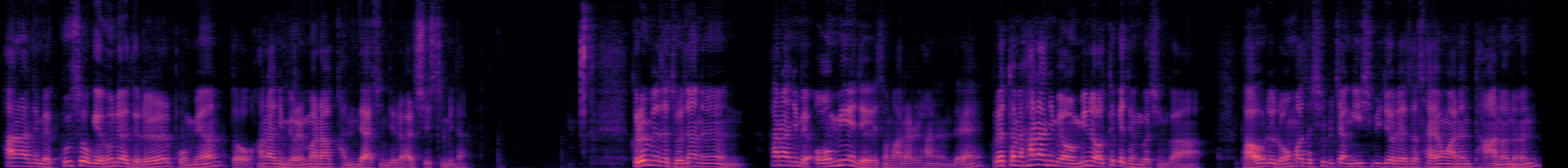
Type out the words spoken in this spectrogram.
하나님의 구속의 은혜들을 보면 또 하나님이 얼마나 간대하신지를 알 수 있습니다. 그러면서 저자는 하나님의 어미에 대해서 말을 하는데 그렇다면 하나님의 어미는 어떻게 된 것인가? 바울이 로마서 11장 22절에서 사용하는 단어는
